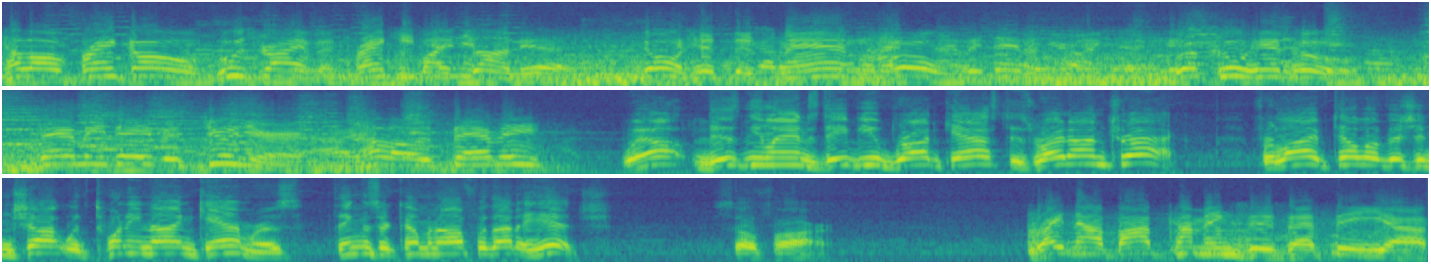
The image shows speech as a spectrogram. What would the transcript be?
Hello, Franco. Who's driving? Frankie My Jr.? son, yes. Don't hit this man. Oh, look who hit who. Sammy Davis Jr. Hello, Sammy. Well, Disneyland's debut broadcast is right on track. For live television shot with 29 cameras, things are coming off without a hitch. So far. Right now, Bob Cummings is at the, uh,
